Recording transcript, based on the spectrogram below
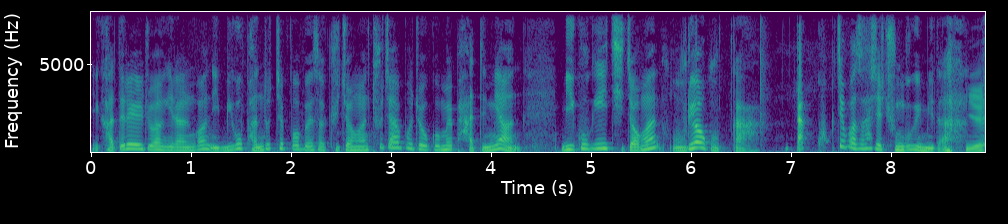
이 가드레일 조항이라는 건 이 미국 반도체법에서 규정한 투자 보조금을 받으면 미국이 지정한 우려 국가 딱 콕 집어서 사실 중국입니다. 예.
